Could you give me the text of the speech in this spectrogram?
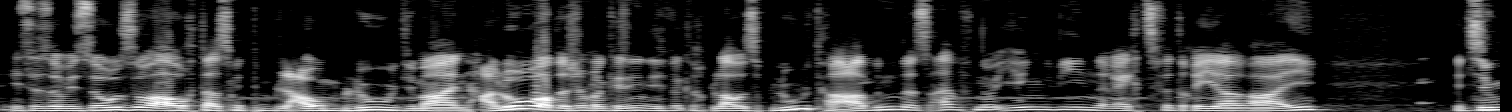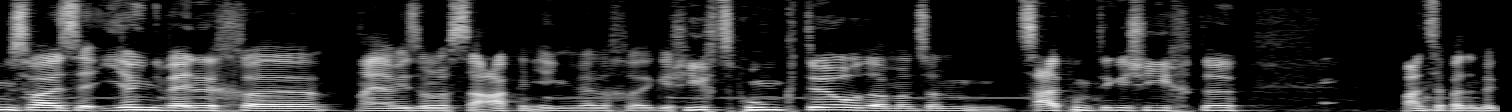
ist ja sowieso so auch das mit dem blauen Blut. Ich meine, hallo, habt ihr schon mal gesehen, die wirklich blaues Blut haben? Das ist einfach nur irgendwie eine Rechtsverdreherei. Beziehungsweise irgendwelche, naja, wie soll ich sagen, irgendwelche Geschichtspunkte oder man so einen Zeitpunkt der Geschichte. Waren sie bei der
